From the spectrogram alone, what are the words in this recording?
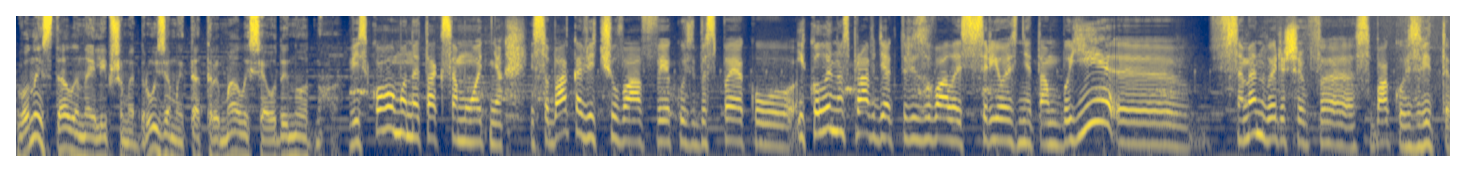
Вони стали найліпшими друзями та трималися один одного. Військовому не так самотньо, і собака відчував якусь безпеку. І коли насправді активізувались серйозні там бої, е, Семен вирішив е, собаку звідти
